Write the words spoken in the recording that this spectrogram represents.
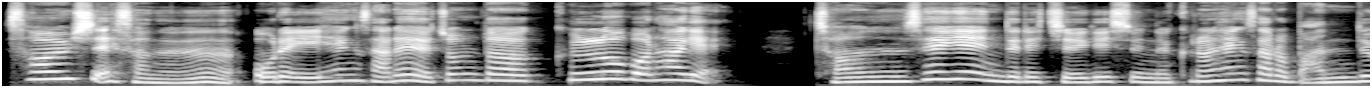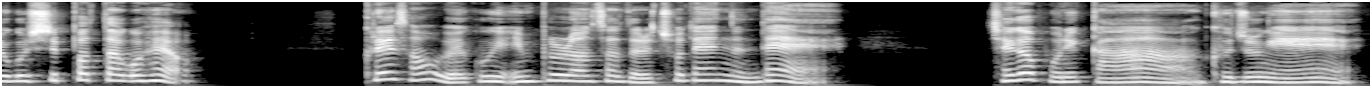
서울시에서는 올해 이 행사를 좀 더 글로벌하게 전 세계인들이 즐길 수 있는 그런 행사로 만들고 싶었다고 해요. 그래서 외국인 인플루언서들을 초대했는데 제가 보니까 그 중에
